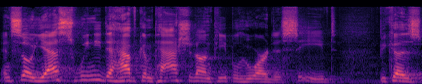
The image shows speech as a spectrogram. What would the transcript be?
And so, yes, we need to have compassion on people who are deceived because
